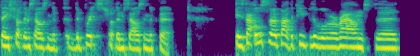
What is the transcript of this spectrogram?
they shot themselves in the the Brits shot themselves in the foot. Is that also about the people who were around the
